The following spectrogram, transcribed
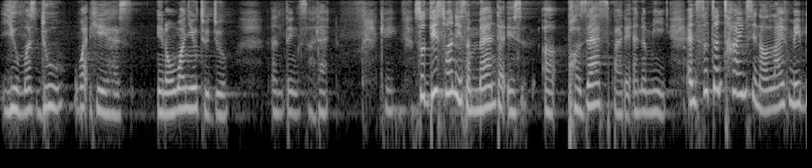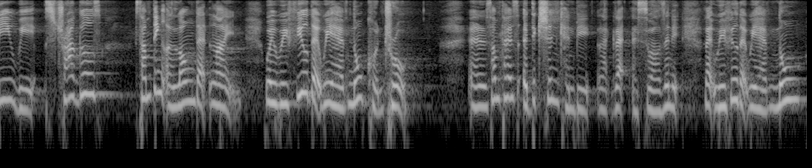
You must do what he has, you know, want you to do and things like that. Okay, so this one is a man that is uh, possessed by the enemy, and certain times in our life, maybe we struggle something along that line where we feel that we have no control. And sometimes addiction can be like that as well, isn't it? Like we feel that we have no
